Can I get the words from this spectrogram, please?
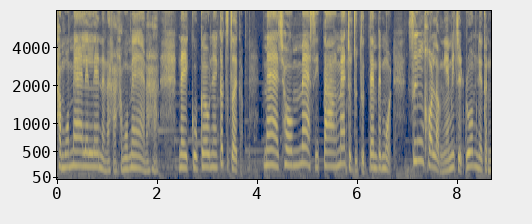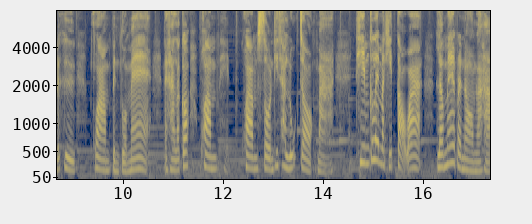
คำว่าแม่เล่นๆน่ะนะคะคำว่าแม่นะคะ ใน Google เนี่ยก็จะเจอกับแม่ชม แม่สีตางแม่จุดๆเต็มไปหมด ซึ่งคนเหล่านี้มีจุดร่วมเดียวกันก็คือ ความเป็นตัวแม่นะคะ แล้วก็ความเผ็ดความโซนที่ทะลุจอกมา ทีมก็เลยมาคิดต่อว่า แล้วแม่ประนอมล่ะคะ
